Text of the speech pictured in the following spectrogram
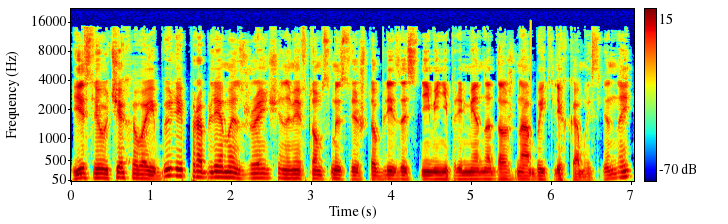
Если у Чехова и были проблемы с женщинами в том смысле, что близость с ними непременно должна быть легкомысленной,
